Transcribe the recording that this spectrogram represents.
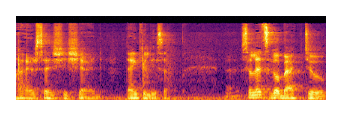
Bayer says she shared. Thank you, Lisa. So let's go back to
